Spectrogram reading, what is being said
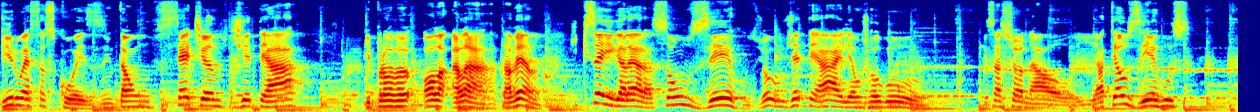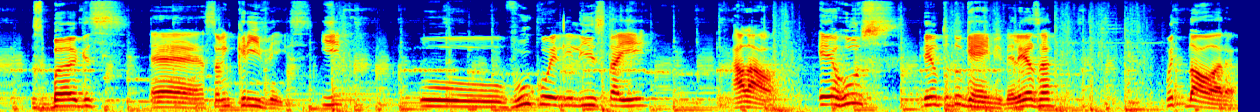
viram essas coisas. Então, 7 anos de GTA e prova... Olha lá, tá vendo? O que, que é isso aí, galera? São os erros. O GTA, ele é um jogo sensacional. E até os erros, os bugs, é, são incríveis. E o Vulco, ele lista aí... Olha lá, ó. Erros dentro do game, beleza? Muito da hora.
